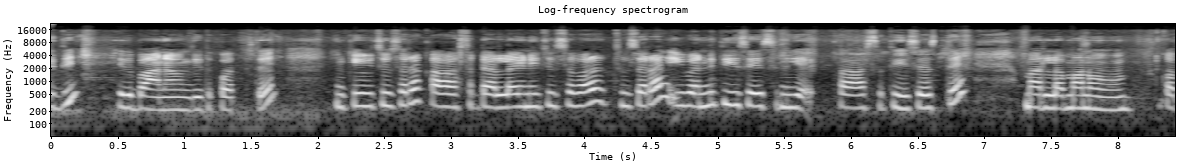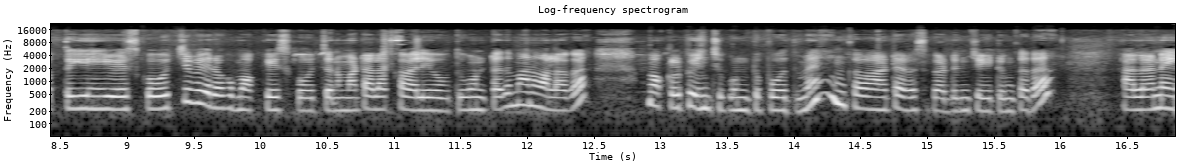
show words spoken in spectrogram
ఇది ఇది బాగానే ఉంది ఇది కొత్తది. ఇంక ఇవి చూసారా కాస్త డల్ అయినవి చూసావా? చూసారా? ఇవన్నీ తీసేసినాయి. కాస్త తీసేస్తే మరలా మనం కొత్తవి వేసుకోవచ్చు వేరొక మొక్క వేసుకోవచ్చు అనమాట అలా ఖాళీ అవుతూ ఉంటుంది. మనం అలాగా మొక్కలు పెంచుకుంటూ పోతామే. ఇంకా టెర్రస్ గార్డెన్ చేయటం కదా. అలానే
